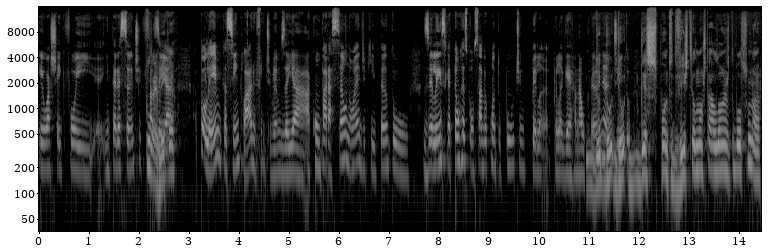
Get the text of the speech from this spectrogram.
Eu achei que foi é, interessante fazer a Polêmica, sim, claro. Enfim, tivemos aí a, a, comparação, não é, de que tanto Zelensky é tão responsável quanto Putin pela, pela guerra na Ucrânia. Do, do, desse ponto de vista, ele não está longe de Bolsonaro.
